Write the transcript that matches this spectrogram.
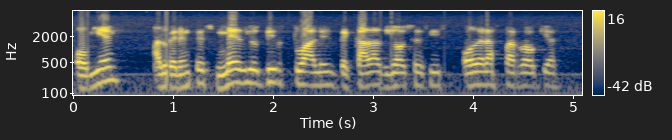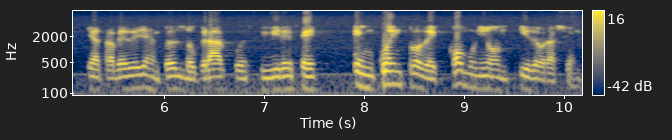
o bien a los diferentes medios virtuales de cada diócesis o de las parroquias y a través de ellas entonces lograr pues vivir ese encuentro de comunión y de oración.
